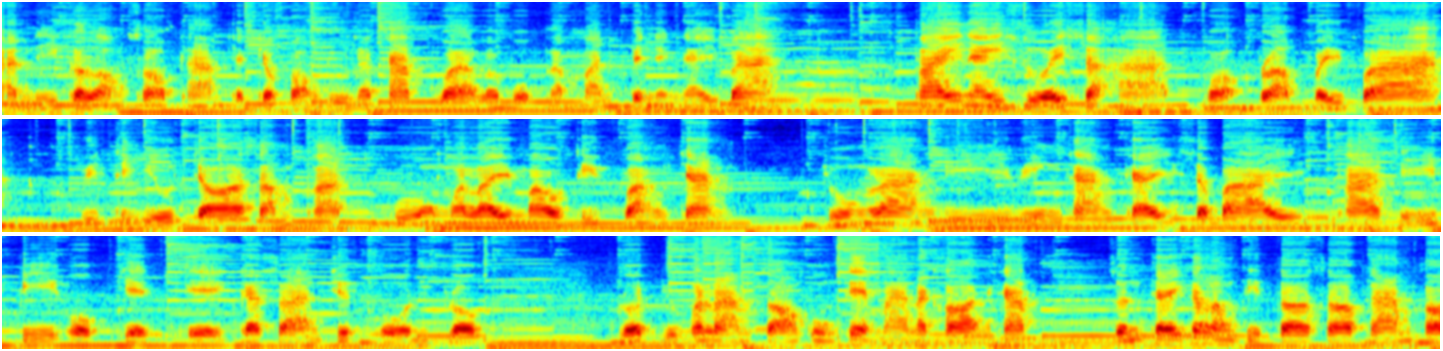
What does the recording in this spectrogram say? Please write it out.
อันนี้ก็ลองสอบถามจากเจ้าของดูนะครับ ว่าระบบน้ำมันเป็นยังไงบ้าง ภายในสวยสะอาดเบาะปรับไฟฟ้า วิทยุจอสัมผัสพวงมาลัยมัลติฟังก์ชันช่วงล่างดีวิ่งทางไกลสบาย ภาษีปี 67 เอกสารชุดโอนครบรถอยู่พระราม 2 กรุงเทพมหานครครับ สนใจก็ลองติดต่อสอบถามขอ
